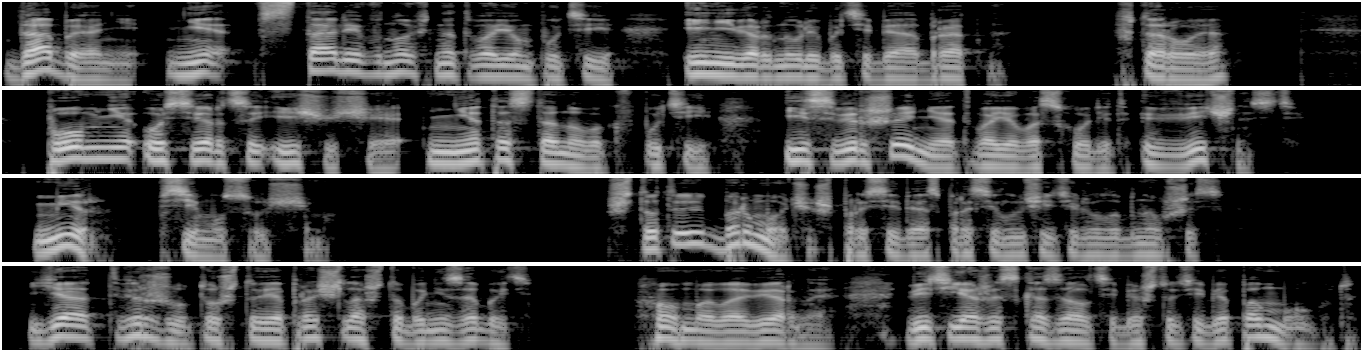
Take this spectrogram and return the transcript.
дабы они не встали вновь на твоем пути и не вернули бы тебя обратно. Второе. Помни, о сердце ищущее, нет остановок в пути, и свершение твое восходит в вечности. Мир всему сущему. — Что ты бормочешь про себя? — спросил учитель, улыбнувшись. — Я твержу то, что я прочла, чтобы не забыть. О, маловерная, ведь я же сказал тебе, что тебе помогут.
